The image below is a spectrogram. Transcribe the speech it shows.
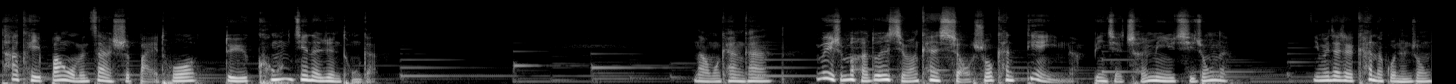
它可以帮我们暂时摆脱对于空间的认同感。那我们看看，为什么很多人喜欢看小说、看电影呢，并且沉迷于其中呢？因为在这看的过程中，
